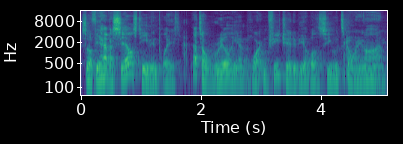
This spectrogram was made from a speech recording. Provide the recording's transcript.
So if you have a sales team in place, that's a really important feature to be able to see what's going on.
